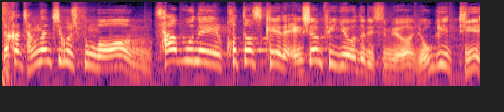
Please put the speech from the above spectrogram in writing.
약간 장난치고 싶은 건 4분의 1 쿼터 스케일의 액션 피규어들 있으면 여기 뒤에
